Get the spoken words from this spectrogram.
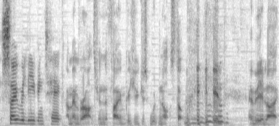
so relieving to hear. I remember answering the phone because you just would not stop ringing and being like,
